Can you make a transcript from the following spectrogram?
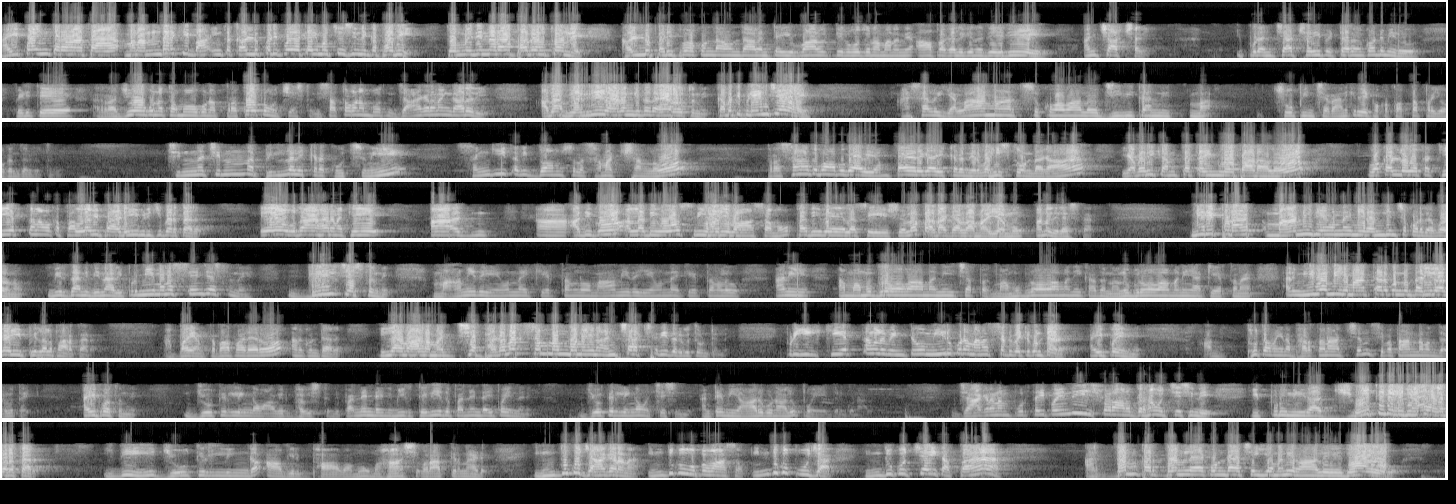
అయిపోయిన తర్వాత మనందరికీ ఇంకా కళ్ళు పడిపోయే టైం వచ్చేసింది ఇంకా పది. తొమ్మిదిన్నర పది అవుతోంది. కళ్ళు పడిపోకుండా ఉండాలంటే ఇవాళ రోజున మనని ఆపగలిగినది ఏది? అంచాక్షరి ఇప్పుడు అంత్యాక్షరి పెట్టారనుకోండి మీరు పెడితే రజోగుణ తమోగుణ ప్రకోపం వచ్చేస్తుంది. సత్వగుణం పోతుంది. జాగరణం కాదు అది అదో వెర్రి వేదం కింద తయారవుతుంది. కాబట్టి ఇప్పుడు ఏం చేయాలి? అసలు ఎలా మార్చుకోవాలో జీవితాన్ని మా- చూపించడానికి రేపు ఒక కొత్త ప్రయోగం జరుగుతుంది. చిన్న చిన్న పిల్లలు ఇక్కడ కూర్చుని సంగీత విద్వాంసుల సమక్షంలో ప్రసాద్ బాబు గారు ఎంపైర్గా ఇక్కడ నిర్వహిస్తూ ఉండగా ఎవరికి ఎంత టైంలో పాడాలో ఒకళ్ళు ఒక కీర్తన ఒక పల్లవి పాడి విడిచిపెడతారు. ఏదో ఉదాహరణకి అదిగో అల్లదిగో శ్రీహరివాసము పదివేల శేషుల పడగలమయము అని వదిలేస్తారు. మీరు ఇప్పుడు మా మీద ఏమున్నాయి? మీరు అందించకూడదు ఎవరును. మీరు దాన్ని వినాలి. ఇప్పుడు మీ మనస్సు ఏం చేస్తుంది? డ్రిల్ చేస్తుంది. మా మీద ఏమున్నాయి కీర్తనలు? మా మీద ఏమున్నాయి కీర్తనలు? అని ఆ మము బ్రోవామని చెప్ప మము బ్రోవామని కాదు నన్ను బ్రోవామని ఆ కీర్తన అని మీలో మీరు మాట్లాడుకుంటుంటారు. ఈలోగా ఈ పిల్లలు పాడతారు. అబ్బాయి ఎంత బాగా పాడారో అనుకుంటారు. ఇలా వాళ్ళ మధ్య భగవత్ సంబంధమైన అంచాక్షరి జరుగుతుంటుంది. ఇప్పుడు ఈ కీర్తనలు వింటూ మీరు కూడా మనస్సటు పెట్టుకుంటారు. అయిపోయింది. అద్భుతమైన భరతనాట్యం శివతాండవం జరుగుతాయి. అయిపోతుంది. జ్యోతిర్లింగం ఆవిర్భవిస్తుంది. పన్నెండు అయింది మీకు తెలియదు పన్నెండు అయిపోయిందని. జ్యోతిర్లింగం వచ్చేసింది. అంటే మీ ఆరు గుణాలు పోయాయి దుర్గుణాలు జాగరణం పూర్తయిపోయింది. ఈశ్వర అనుగ్రహం వచ్చేసింది. ఇప్పుడు మీరు ఆ జ్యోతి వెలుగులో నిలబడతారు. ఇది జ్యోతిర్లింగ ఆవిర్భావము. మహాశివరాత్రి నాడు. ఇందుకు జాగరణ ఇందుకు ఉపవాసం ఇందుకు పూజ ఇందుకు వచ్చాయి తప్ప అర్థం పర్థం లేకుండా చెయ్యమని రాలేదు.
